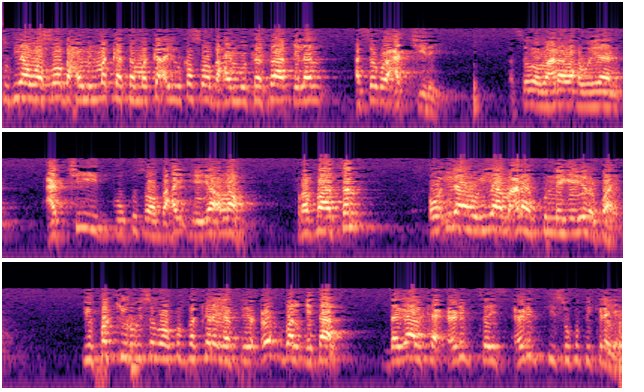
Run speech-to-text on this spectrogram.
sufyaan waa soo baxay min makata maka ayuu ka soo baxay mutasaaqilan isagoo cagjiiday isagoo macnaha waxa weeyaan cagjiid buu ku soo baxay iyo yaa allah rafaadsan oo ilaahu yaa macnaha ku nageeyada ku hay yufakiru isagoo ku fakiraya fii cuqba alqitaal dagaalka cidhibtas cidhibtiisuu ku fikiraya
